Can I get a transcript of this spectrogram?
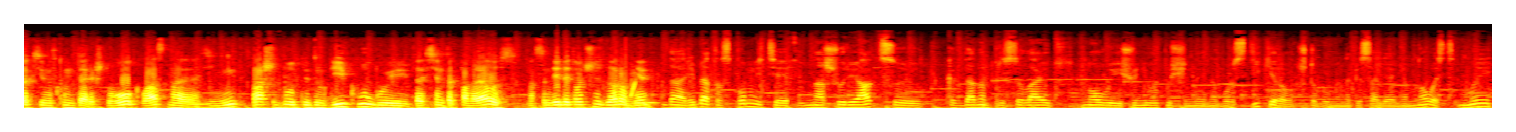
активно в комментариях, что о, классно, Зенит, спрашивают, будут ли другие клубы, и это всем так понравилось. На самом деле это очень здорово. Мне... Да, ребята, вспомните нашу реакцию, когда нам присылают новый, еще не выпущенный набор стикеров, чтобы мы написали о нем новость. Мы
